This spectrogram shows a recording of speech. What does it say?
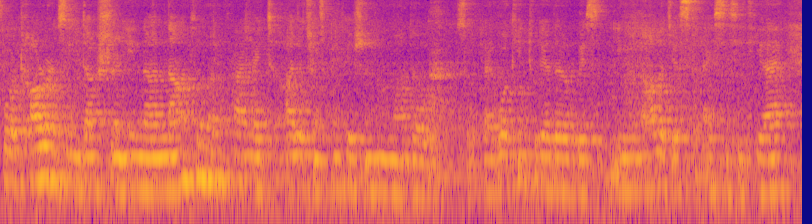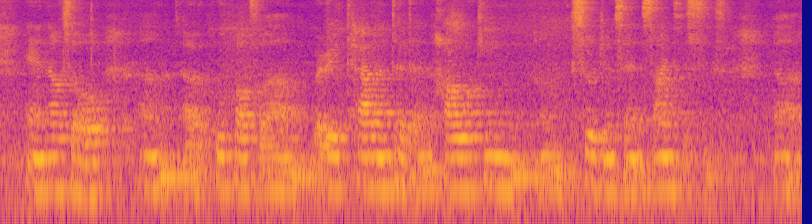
for tolerance induction in a non-human primate islet transplantation model. So by working together with immunologists at ICCTI and also um, a group of um, very talented and hardworking um, surgeons and scientists uh,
